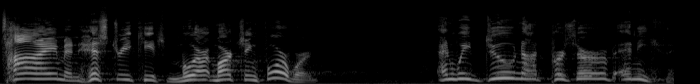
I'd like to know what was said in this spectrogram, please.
Time and history keeps mar- marching forward, and we do not preserve anything.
